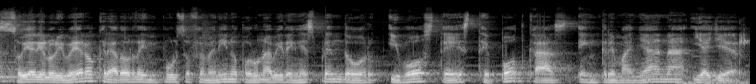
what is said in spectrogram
soy Ariel Olivero, creador de Impulso Femenino por una vida en esplendor y voz de este podcast entre mañana y ayer.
